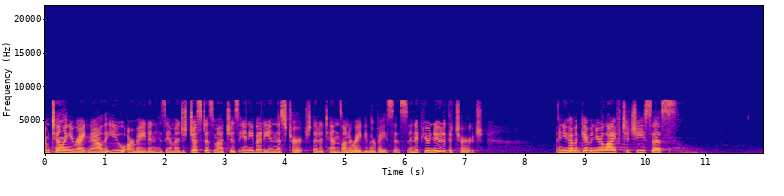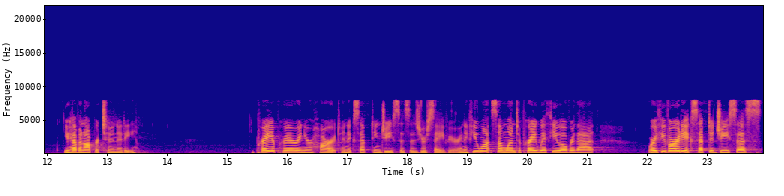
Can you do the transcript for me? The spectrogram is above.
I'm telling you right now that you are made in his image just as much as anybody in this church that attends on a regular basis. And if you're new to the church and you haven't given your life to Jesus, you have an opportunity. Pray a prayer in your heart and accepting Jesus as your Savior. And if you want someone to pray with you over that, or if you've already accepted Jesus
